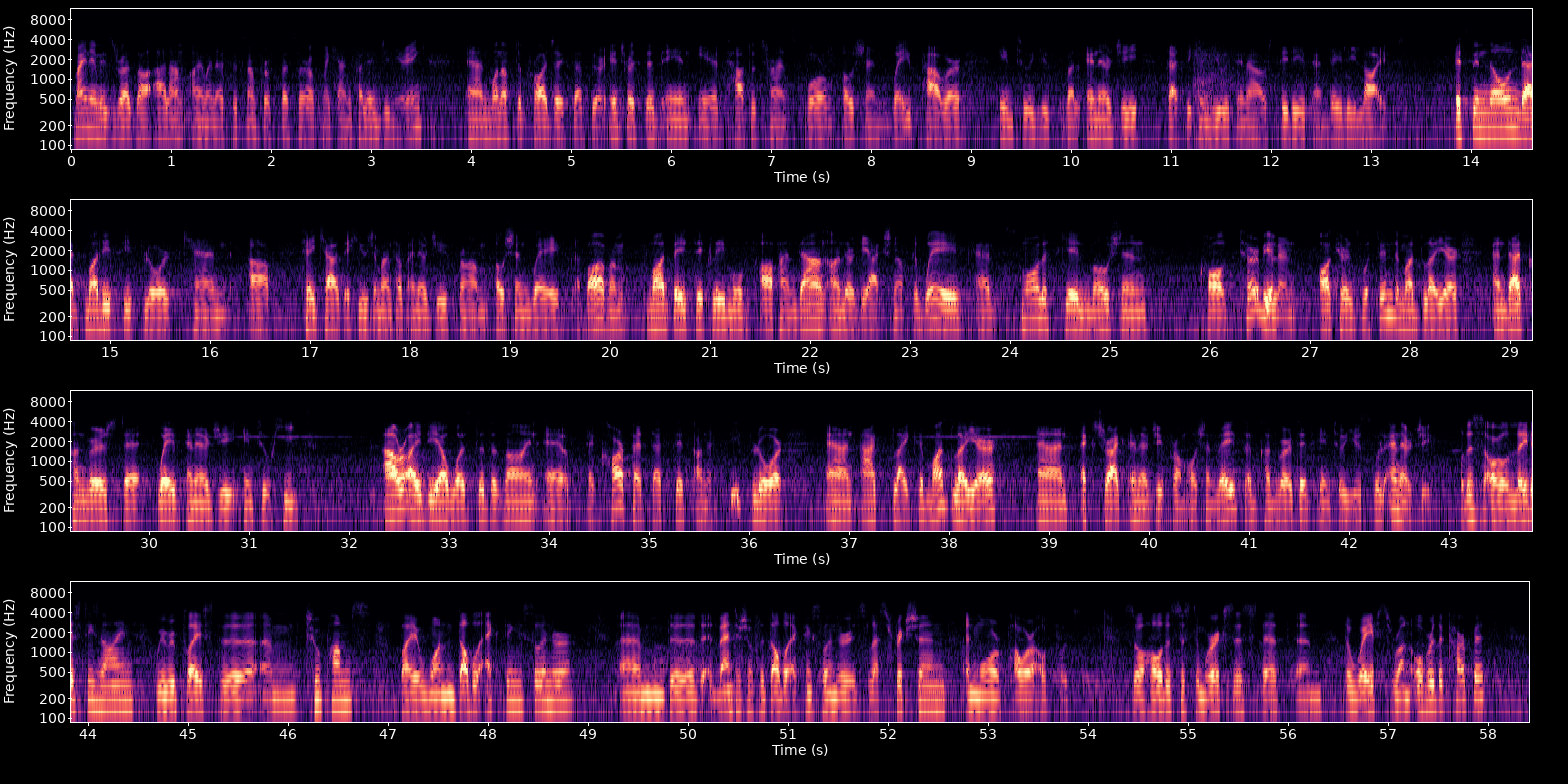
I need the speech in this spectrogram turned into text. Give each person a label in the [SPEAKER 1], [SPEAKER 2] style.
[SPEAKER 1] My name is Reza Alam. I'm an assistant professor of mechanical engineering. And one of the projects that we are interested in is how to transform ocean wave power into usable energy that we can use in our cities and daily lives. It's been known that muddy sea floors can uh, take out a huge amount of energy from ocean waves above them. Mud basically moves up and down under the action of the waves and small scale motions called turbulence occurs within the mud layer and that converts the wave energy into heat. Our idea was to design a, a carpet that sits on a seafloor and acts like a mud layer and extract energy from ocean waves and convert it into useful energy.
[SPEAKER 2] This is our latest design. We replaced the um, two pumps by one double acting cylinder. Um, the, the, advantage of a double acting cylinder is less friction and more power output. So how the system works is that um, the waves run over the carpet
